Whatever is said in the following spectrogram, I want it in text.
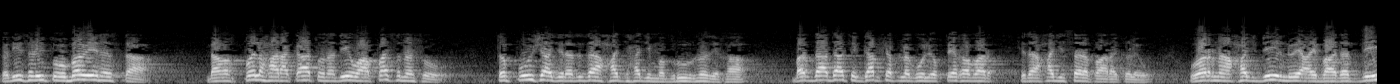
کدی سړی توبه وینستا دا خپل حرکاتو نه دی واپس نشو ته پوښا چې رد دا حج حج مبرور نه دی ښا بس دا دا ته غب شپ لګول یو ته خبر چې دا حج سره پاره کړو ورنا حج ډیر لوی عبادت دی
